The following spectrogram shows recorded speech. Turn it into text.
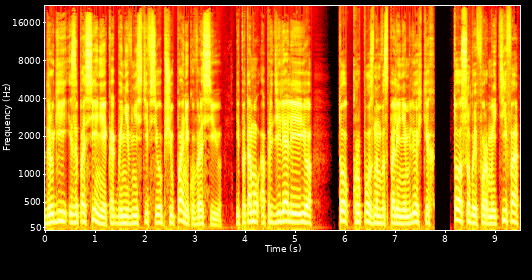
другие из опасения, как бы не внести всеобщую панику в Россию, и потому определяли ее то крупозным воспалением легких, то особой формой тифа,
